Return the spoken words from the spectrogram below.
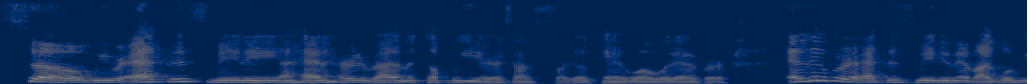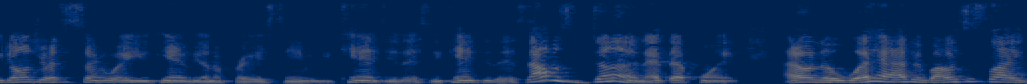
So we were at this meeting. I hadn't heard about it in a couple years. I was like, okay, well, whatever. And then we were at this meeting. They're like, well, if you don't dress a certain way, you can't be on a praise team. You can't do this. You can't do this. And I was done at that point. I don't know what happened, but I was just like,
